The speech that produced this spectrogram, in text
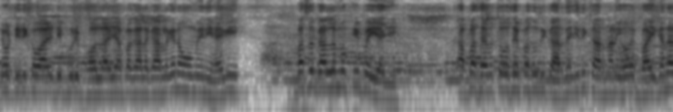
ਝੋਟੀ ਦੀ ਕੁਆਲਿਟੀ ਪੂਰੀ ਫੁੱਲ ਆ ਜੀ, ਆਪਾਂ ਗੱਲ ਕਰ ਲਗੇ ਨਾ, ਉਵੇਂ ਨਹੀਂ ਹੈਗੀ। ਬਸ ਗੱਲ ਮੁੱਕੀ ਪਈ ਆ ਜੀ। ਆਪਾਂ ਸਿਫਤ ਉਸੇ ਪਸ਼ੂ ਦੀ ਕਰਦੇ ਆ, ਜਿਹਦੀ ਕਰਨ ਵਾਲੀ ਹੋਵੇ। ਬਾਈ ਕਹਿੰਦਾ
